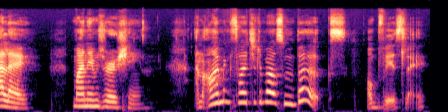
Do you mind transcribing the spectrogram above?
Hello, my name's Roisin, and I'm excited about some books, obviously.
